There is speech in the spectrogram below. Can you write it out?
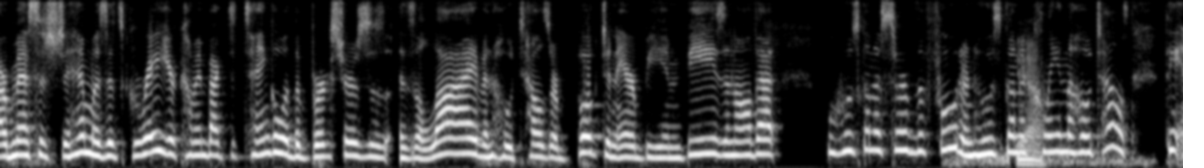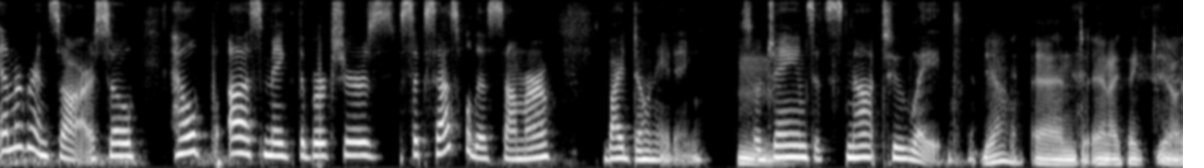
our message to him was it's great you're coming back to Tanglewood the Berkshires is, is alive and hotels are booked and Airbnbs and all that. Well who's going to serve the food and who's going to Yeah. clean the hotels? The immigrants are. So help us make the Berkshires successful this summer by donating so Hmm. James it's not too late yeah and and i think you know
